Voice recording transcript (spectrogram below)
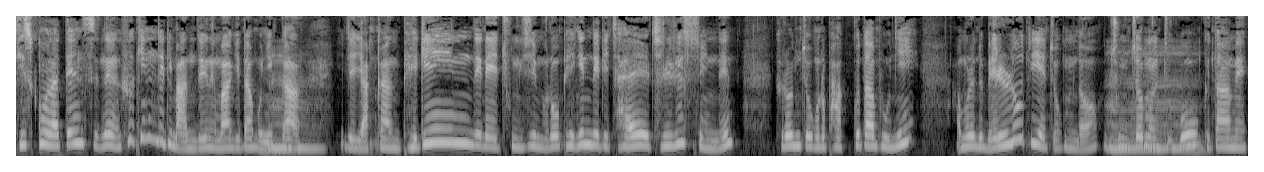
디스코나 댄스는 흑인들이 만든 음악이다 보니까 음. 이제 약간 백인들의 중심으로 백인들이 잘 즐길 수 있는 그런 쪽으로 바꾸다 보니 아무래도 멜로디에 조금 더 중점을 음. 두고 그 다음에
